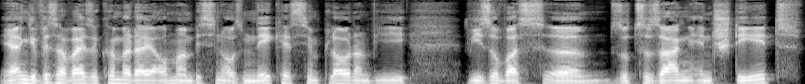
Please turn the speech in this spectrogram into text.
Ja, in gewisser Weise können wir da ja auch mal ein bisschen aus dem Nähkästchen plaudern, wie, wie sowas äh, sozusagen entsteht.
